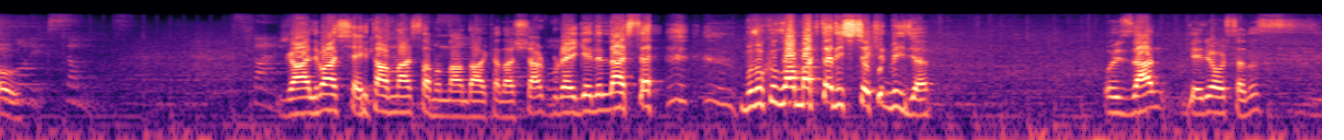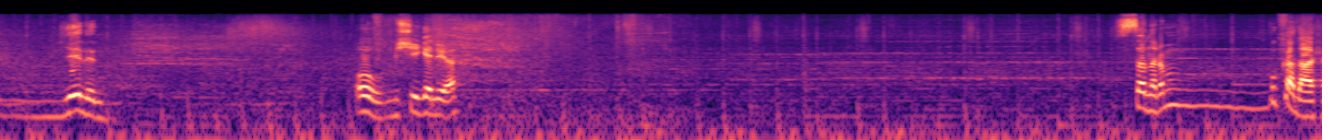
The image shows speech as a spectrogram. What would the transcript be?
Oh. Galiba şeytanlar samınlandı arkadaşlar. Buraya gelirlerse bunu kullanmaktan hiç çekinmeyeceğim. O yüzden geliyorsanız gelin. Oh bir şey geliyor. Sanırım bu kadar.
